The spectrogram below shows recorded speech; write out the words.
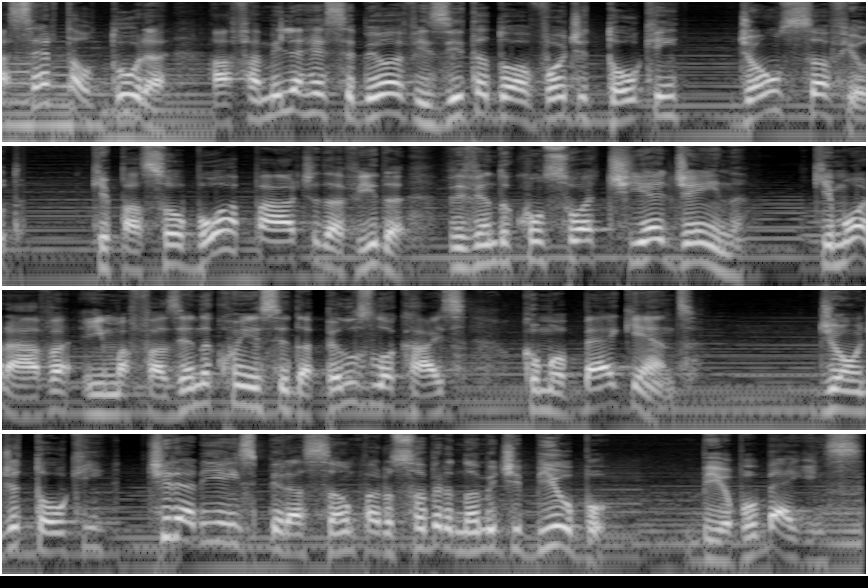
A certa altura, a família recebeu a visita do avô de Tolkien, John Suffield, que passou boa parte da vida vivendo com sua tia Jane, que morava em uma fazenda conhecida pelos locais como Bag End, de onde Tolkien tiraria inspiração para o sobrenome de Bilbo, Bilbo Baggins.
